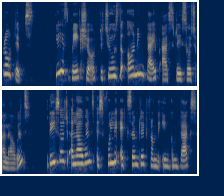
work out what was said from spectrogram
Pro tips. Please make sure to choose the earning type as research allowance. Research allowance is fully exempted from the income tax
